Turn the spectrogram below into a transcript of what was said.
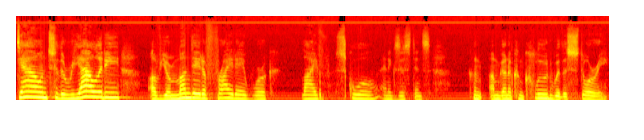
down to the reality of your Monday to Friday work, life, school, and existence, I'm going to conclude with a story.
